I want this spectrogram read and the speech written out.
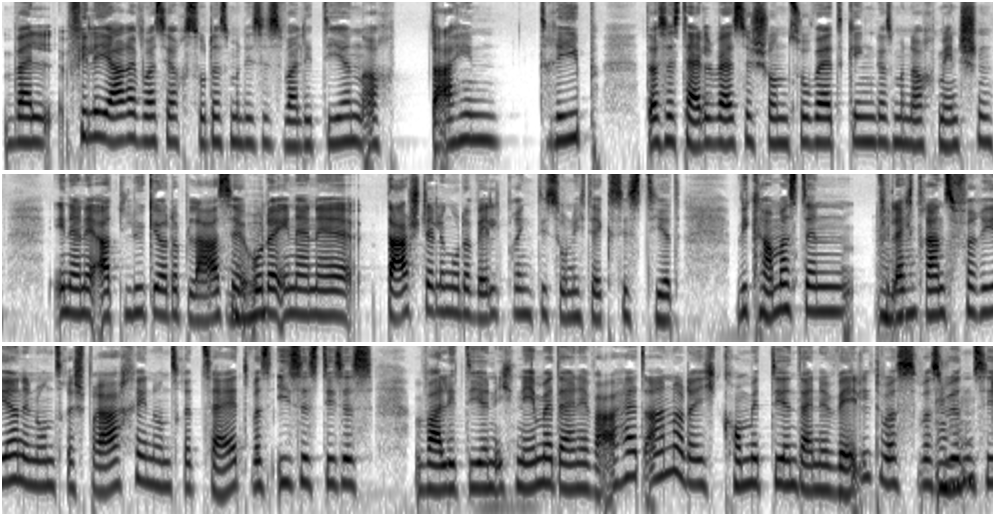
weil viele Jahre war es ja auch so, dass man dieses Validieren auch dahin trieb, dass es teilweise schon so weit ging, dass man auch Menschen in eine Art Lüge oder Blase mhm. oder in eine Darstellung oder Welt bringt, die so nicht existiert. Wie kann man es denn vielleicht mhm. transferieren in unsere Sprache, in unsere Zeit? Was ist es, dieses Validieren? Ich nehme deine Wahrheit an oder ich komme mit dir in deine Welt? Was, was mhm. würden Sie,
